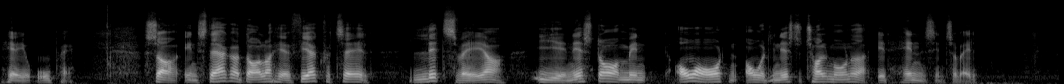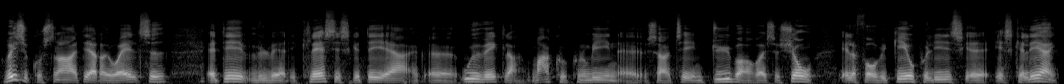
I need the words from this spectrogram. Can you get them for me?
her i Europa. Så en stærkere dollar her i fjerde kvartal, lidt svagere i øh, næste år, men overordnet over de næste 12 måneder et handelsinterval. Risikoscenariet, det er der jo altid, at det vil være det klassiske, det er at øh, udvikler makroøkonomien øh, sig til en dybere recession, eller får vi geopolitisk øh, eskalering,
